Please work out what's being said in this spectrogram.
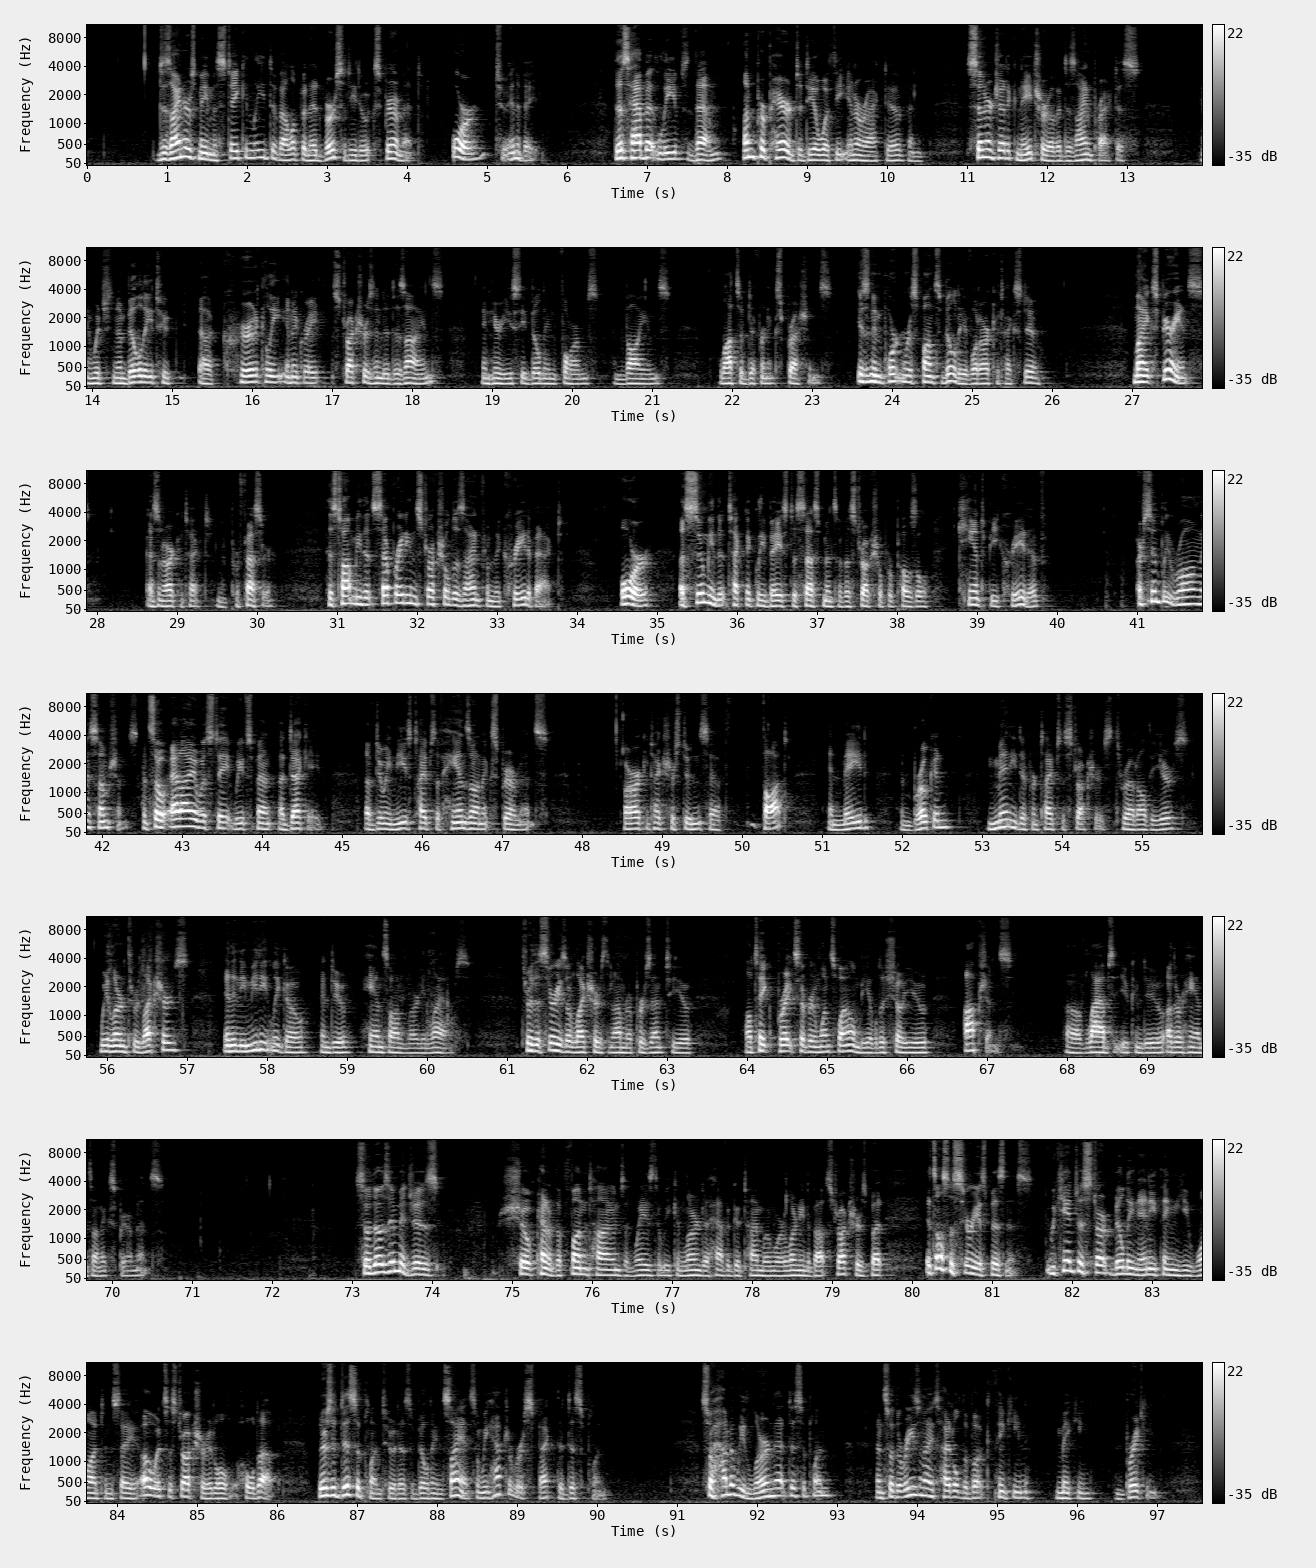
Designers may mistakenly develop an adversity to experiment or to innovate. This habit leaves them unprepared to deal with the interactive and synergetic nature of a design practice, in which an ability to uh, critically integrate structures into designs, and here you see building forms and volumes, lots of different expressions, is an important responsibility of what architects do. My experience as an architect and a professor has taught me that separating structural design from the creative act, or assuming that technically based assessments of a structural proposal can't be creative, are simply wrong assumptions. And so at Iowa State, we've spent a decade of doing these types of hands on experiments. Our architecture students have thought and made and broken many different types of structures throughout all the years. We learn through lectures and then immediately go and do hands on learning labs through the series of lectures that I'm going to present to you, I'll take breaks every once in a while and be able to show you options of labs that you can do, other hands on experiments. So, those images show kind of the fun times and ways that we can learn to have a good time when we're learning about structures, but it's also serious business. We can't just start building anything you want and say, oh, it's a structure, it'll hold up. There's a discipline to it as a building science, and we have to respect the discipline. So, how do we learn that discipline? And so, the reason I titled the book Thinking, Making, and Breaking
